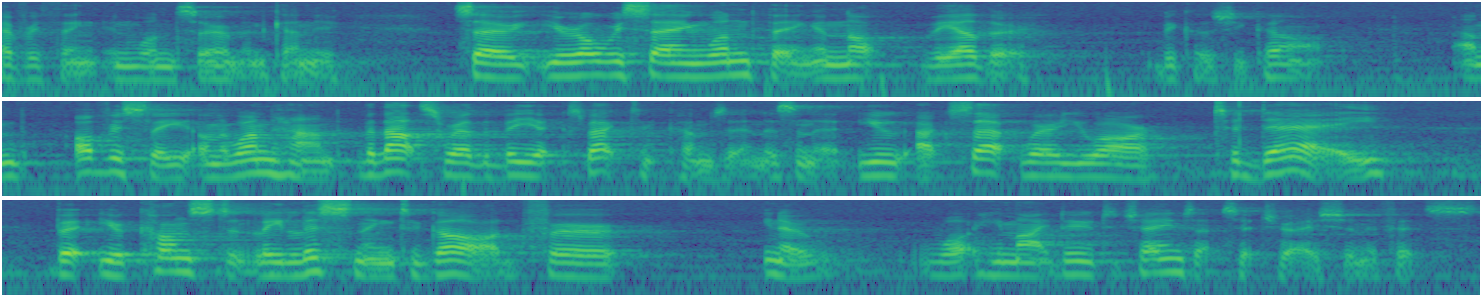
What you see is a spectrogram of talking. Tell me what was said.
everything in one sermon, can you? So you're always saying one thing and not the other because you can't. And obviously, on the one hand, but that's where the be expectant comes in, isn't it? You accept where you are today, but you're constantly listening to God for, you know, what He might do to change that situation if it's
